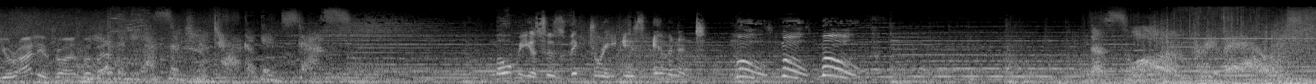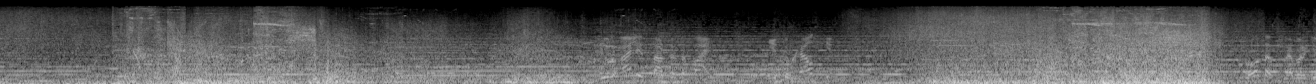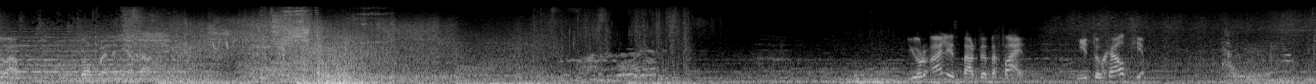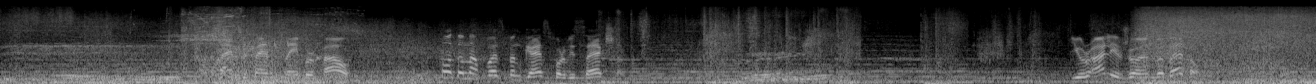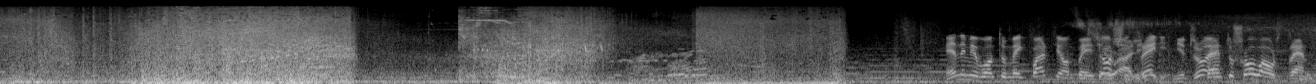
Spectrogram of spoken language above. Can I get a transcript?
Your ally joined the battle. Sent an attack against us. Mobius's victory is imminent. Move, move, move! The swarm prevails. Your ally started the fight. Need to help him. Enemy attack. Your ally started the fight. Need to help him. Time to defend neighbor house. Not enough Westman gas for this action. Your ally joined the battle. Enemy want to make party on base. Your ready. Need join. Time to show our strength.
